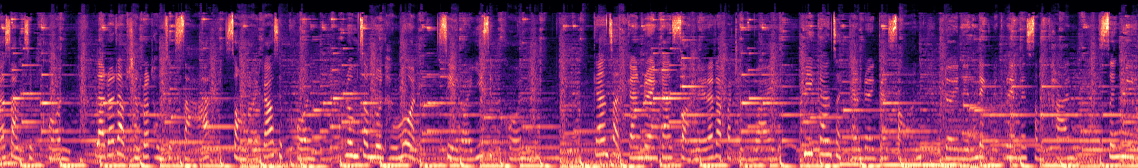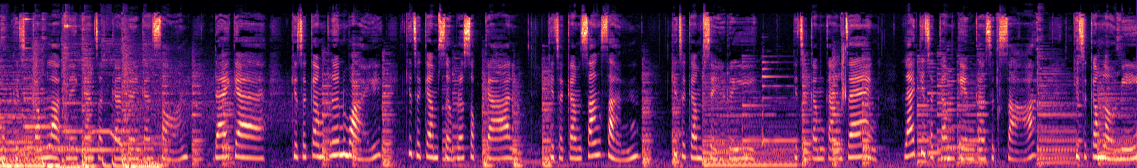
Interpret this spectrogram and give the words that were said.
130 คน และระดับชั้นประถมศึกษา 290 คน รวมจำนวนทั้งหมด 420 คน การจัดการเรียนการสอนในระดับปฐมวัย มีการจัดการเรียนการสอน โดยเน้นเด็กนักเรียนเป็นสำคัญ ซึ่งมี 6 กิจกรรมหลักในการจัดการเรียนการสอน ได้แก่ กิจกรรมเคลื่อนไหว กิจกรรมเสริมประสบการณ์ กิจกรรมสร้างสรรค์ กิจกรรมเสรี กิจกรรมกลางแจ้ง และกิจกรรมเกมการศึกษา กิจกรรมเหล่านี้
